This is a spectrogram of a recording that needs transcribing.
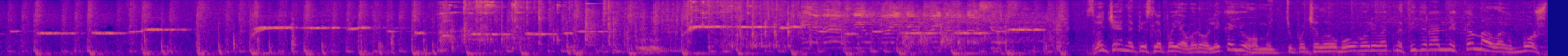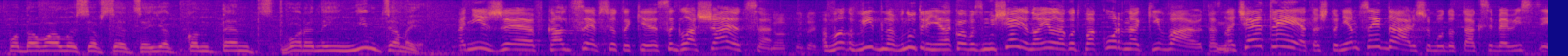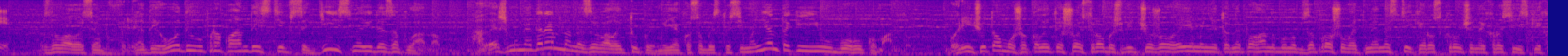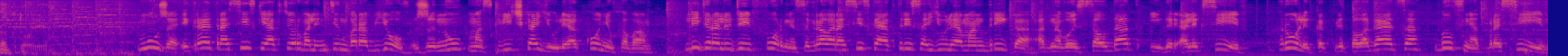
Звичайно, після появи роліка його миттю почали обговорювати на федеральних каналах, бо ж подавалося все це як контент, створений німцями. Они же в конце все-таки соглашаются. Вот видно внутреннее такое возмущение, но они вот так вот покорно кивают. Означает ли это, что немцы и дальше будут так себя вести? Здавалося б, в ряди годи у пропагандистів все дійсно йде за планом. Але ж ми не даремно називали тупими як особисто Сімоньян, так і її убогу команду. Бо річ у тому, що коли ти щось робиш від чужого імені, то непогано було б запрошувати не настільки розкручених російських акторів. Мужа играет российский актер Валентин Воробьев, жену – москвичка Юлия Конюхова. Лидера людей в форме сыграла российская актриса Юлия Мандрика, одного из солдат – Игорь Алексеев. Ролик, как предполагается, был снят в России.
